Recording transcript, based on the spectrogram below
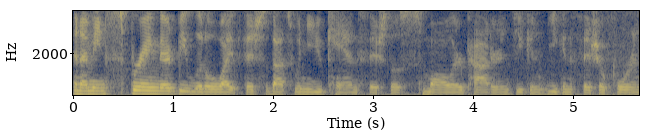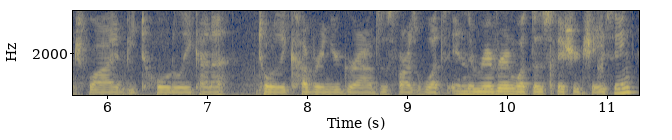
and I mean, spring there'd be little whitefish, so that's when you can fish those smaller patterns. You can you can fish a four inch fly and be totally kind of totally covering your grounds as far as what's in the river and what those fish are chasing.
